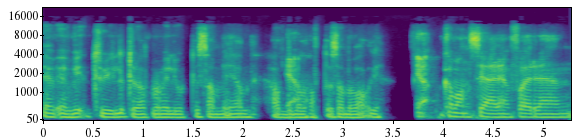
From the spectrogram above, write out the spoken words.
jeg, jeg tviler tror at man ville gjort det samme igjen, hadde ja. man hatt det samme valget. Ja, Kamanzi er en for uh,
